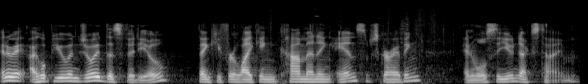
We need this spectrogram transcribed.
Anyway, I hope you enjoyed this video. Thank you for liking, commenting, and subscribing, and we'll see you next time.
